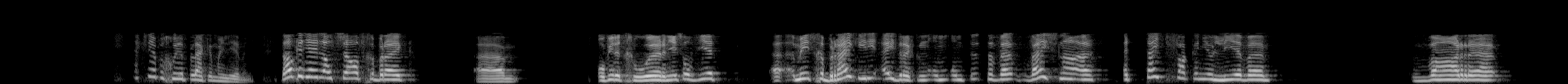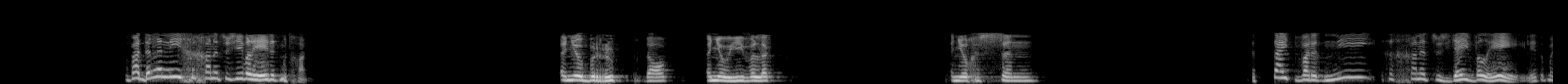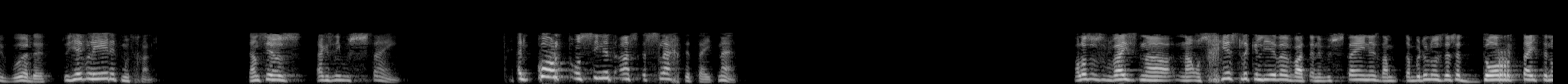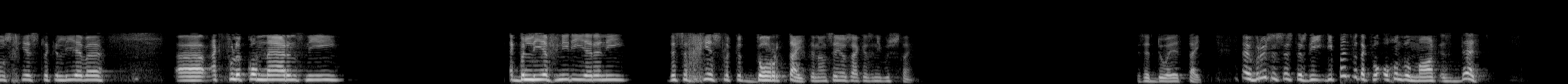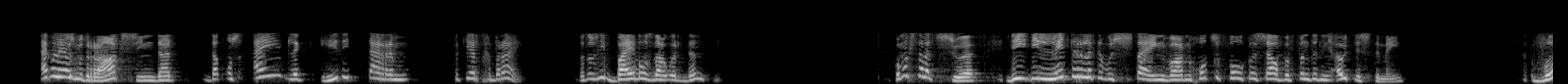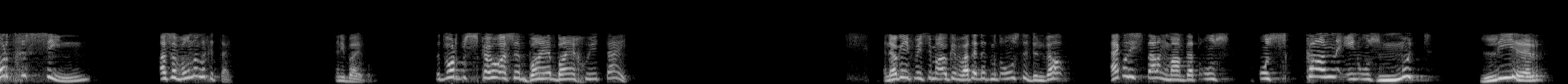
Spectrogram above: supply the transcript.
Ek is nie op 'n goeie plek in my lewe nie. Dalk het jy dit al self gebruik. Ehm um, of jy dit gehoor en jy sal weet 'n mens gebruik hierdie uitdrukking om om te, te wys na 'n 'n tydvak in jou lewe waar uh, waar dinge nie gegaan het soos jy wil hê dit moet gaan. In jou beroep dalk, in jou huwelik, in jou gesin. 'n Tyd wat dit nie gegaan het soos jy wil hê, let op my woorde, soos jy wil hê dit moet gaan nie. Dan sê ons ek is in die woestyn. In kort, ons sien dit as 'n slegte tyd, né? Alles ons verwys na na ons geestelike lewe wat in 'n woestyn is, dan dan bedoel ons dis 'n dor tyd in ons geestelike lewe. Uh ek voel ek kom nêrens nie. Ek beleef nie die Here nie. Dis 'n geestelike dor tyd en dan sê ons ek is in die woestyn. Dis 'n dooie tyd. Nou broers en susters, die die punt wat ek vanoggend wil maak is dit. Ek wil hê ons moet raak sien dat dat ons eintlik hierdie term verkeerd gebruik. Dat ons nie Bybels daaroor dink nie. Kom ek stel dit so, die die letterlike woestyn waarin God se volk homself bevind het in die Ou Testament word gesien as 'n wonderlike tyd in die Bybel. Dit word beskou as 'n baie baie goeie tyd. En nou vir my sê maar okay, wat het dit met ons te doen? Wel, ek wil die stelling maak dat ons ons kan en ons moet leer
